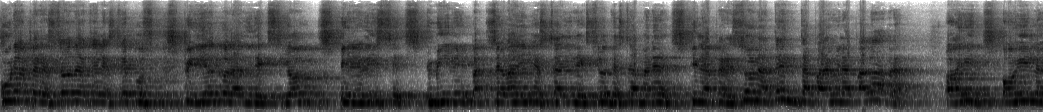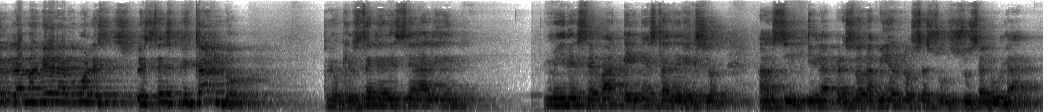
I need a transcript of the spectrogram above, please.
Una persona que le esté pues, pidiendo la dirección y le dice, mire, se va a ir en esta dirección de esta manera. Y la persona atenta para oír la palabra, oír, oír la, manera como les está explicando. Pero que usted le dice a alguien, mire, se va en esta dirección. Así, y la persona viéndose su, su celular.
